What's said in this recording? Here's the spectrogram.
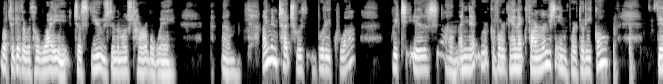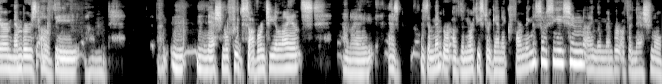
well, together with Hawaii, just used in the most horrible way. Um, I'm in touch with Boricua, which is um, a network of organic farmers in Puerto Rico. They're members of the um, National Food Sovereignty Alliance, and I, as as a member of the Northeast Organic Farming Association, I'm a member of the National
